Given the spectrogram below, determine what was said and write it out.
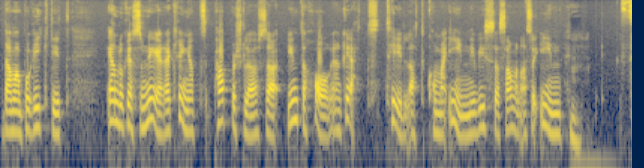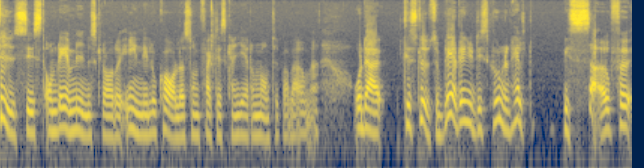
där man på riktigt ändå resonerar kring att papperslösa inte har en rätt till att komma in i vissa sammanhang, alltså in mm. fysiskt, om det är minusgrader, in i lokaler som faktiskt kan ge dem någon typ av värme. Och där till slut så blev den ju diskussionen helt bisarr. För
